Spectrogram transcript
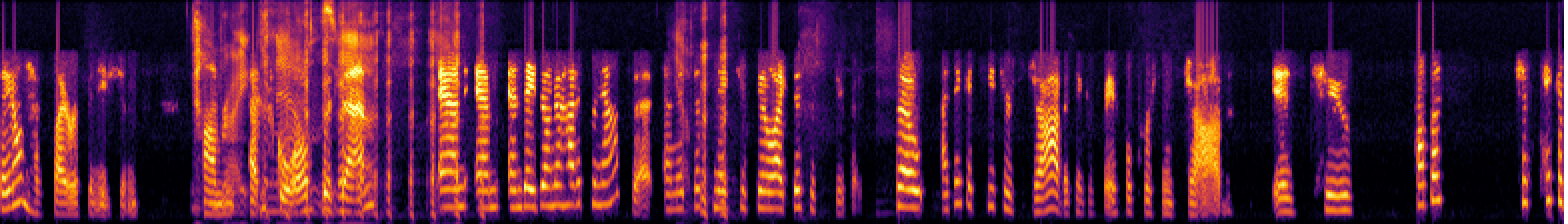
they don't have Syrophoenicians um, Right, at school with yeah. them. And, and, and they don't know how to pronounce it. And it just makes you feel like this is stupid. So I think a teacher's job, I think a faithful person's job is to help us just take a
